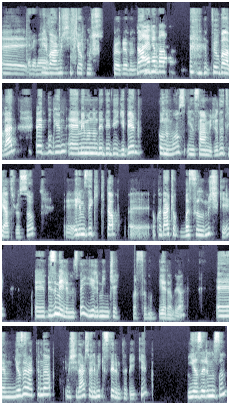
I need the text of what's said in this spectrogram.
Ee, Merhaba. Bir Varmış Hiç Yokmuş programından Merhaba. Tuğba ben. Evet, bugün e, Memo'nun da dediği gibi konumuz İnsan Vücudu Tiyatrosu. E, elimizdeki kitap e, o kadar çok basılmış ki e, bizim elimizde 20. basımı yer alıyor. E, yazar hakkında bir şeyler söylemek isterim tabii ki. Yazarımızın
